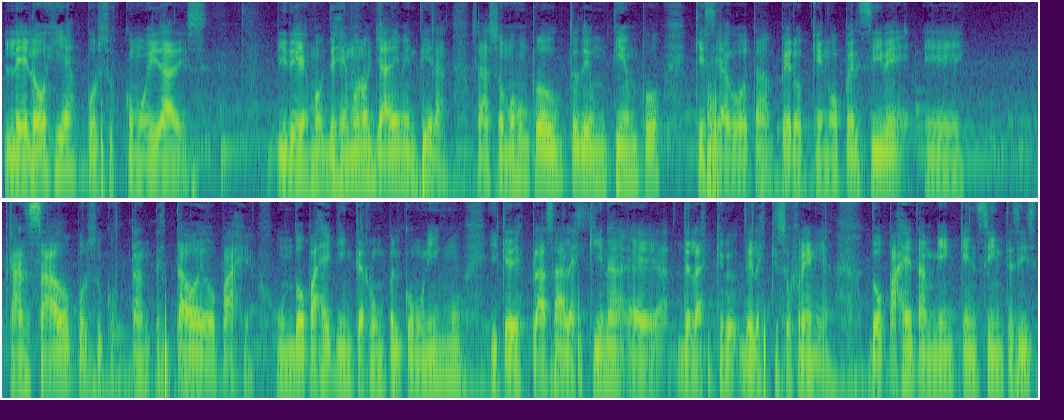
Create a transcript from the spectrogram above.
le elogia por sus comodidades y dejémonos ya de mentiras. O sea, somos un producto de un tiempo que se agota, pero que no percibe eh, cansado por su constante estado de dopaje, un dopaje que interrumpe el comunismo y que desplaza a la esquina eh, de, la, de, la, esquizofrenia, dopaje también que en síntesis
